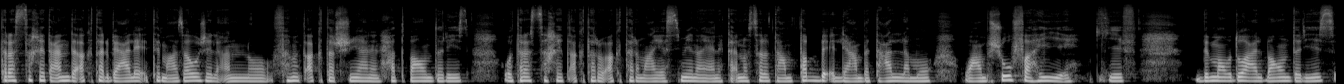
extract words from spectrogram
ترسخت عندي أكتر بعلاقتي مع زوجي لأنه فهمت أكتر شو يعني نحط boundaries وترسخت أكتر أكتر وأكتر مع ياسمينة يعني كأنه صرت عم طبق اللي عم بتعلمه وعم شوفها هي كيف بموضوع الباوندريز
